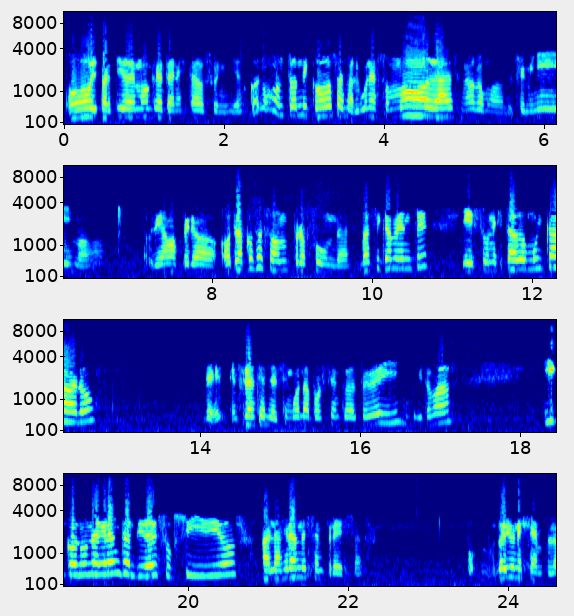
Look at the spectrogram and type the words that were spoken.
o el Partido Demócrata en Estados Unidos, con un montón de cosas, algunas son modas, ¿no? como el feminismo, digamos, pero otras cosas son profundas. Básicamente es un Estado muy caro, de, en Francia es del 50% del PBI, un poquito más, y con una gran cantidad de subsidios a las grandes empresas. Doy un ejemplo.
